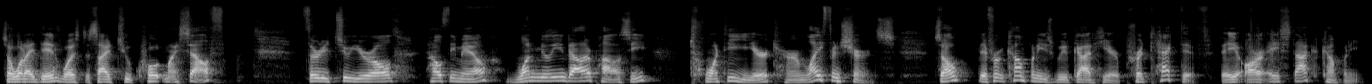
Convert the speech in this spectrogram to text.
So what I did was decide to quote myself, 32 year old healthy male, $1 million policy, 20 year term life insurance. So, different companies we've got here. Protective, they are a stock company.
